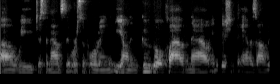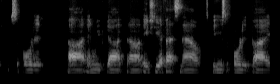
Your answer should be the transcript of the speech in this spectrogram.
Uh, we just announced that we're supporting Eon and Google Cloud now, in addition to Amazon, which we've supported. Uh, and we've got uh, HDFS now being supported by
